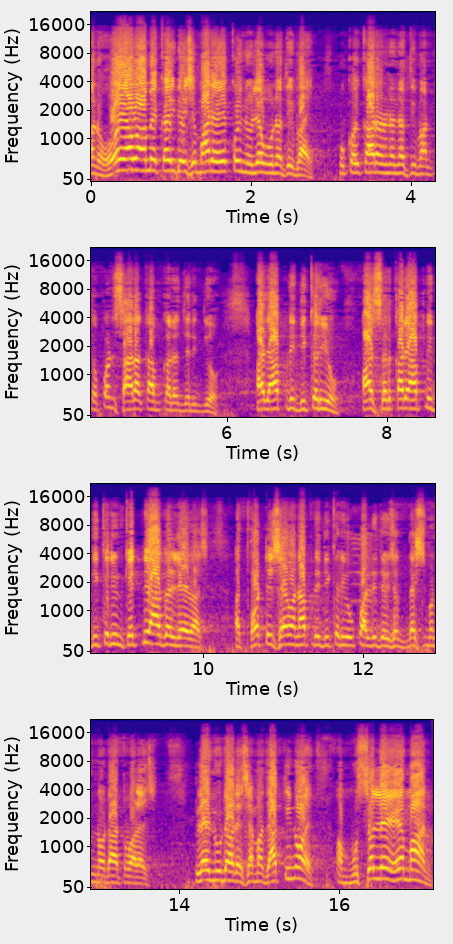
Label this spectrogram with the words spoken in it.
અને હોય આવા અમે કહી દઈએ છીએ, મારે એ કોઈનું લેવું નથી ભાઈ. હું કોઈ કારણને નથી માનતો, પણ સારા કામ કરે જરીક દો આજ આપણી દીકરીઓ, આ સરકારે આપણી દીકરીઓને કેટલી આગળ લેવા છે? આ ફોર્ટી સેવન આપણી દીકરીઓ ઉપાડી લીધી છે, દશમનનો વાળે છે. પ્લેન ઉડાડે છે એમાં જાતિ ન હોય. આ મુસલ્લે એ માન.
